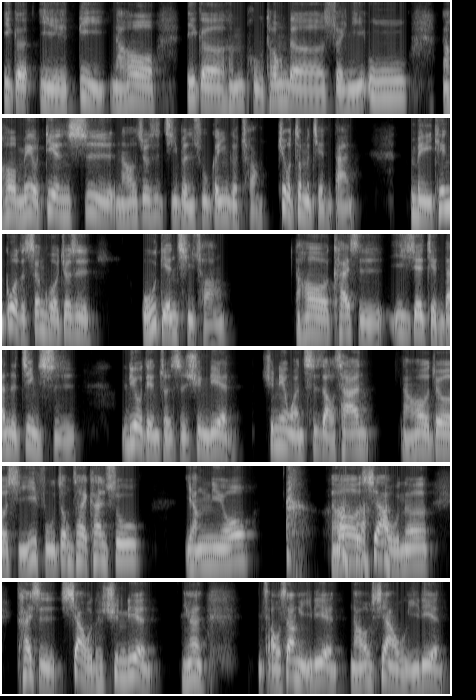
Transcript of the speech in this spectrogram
一个野地，然后一个很普通的水泥屋，然后没有电视，然后就是几本书跟一个床，就这么简单。每天过的生活就是五点起床，然后开始一些简单的进食。六点准时训练，训练完吃早餐，然后就洗衣服、种菜、看书、养牛，然后下午呢开始下午的训练。你看，早上一练，然后下午一练，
